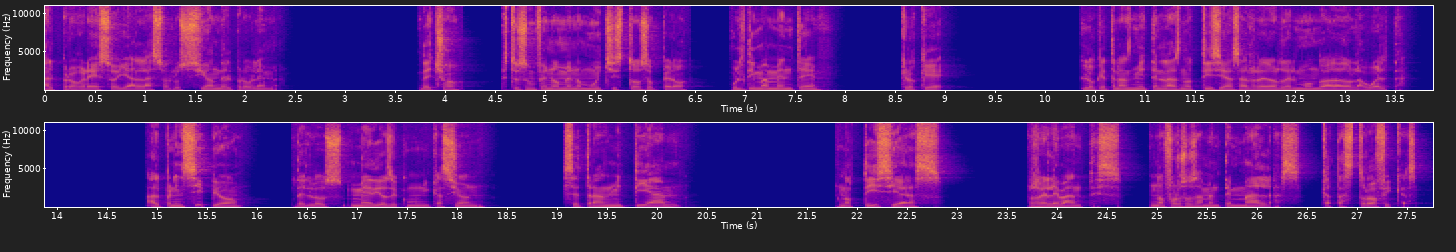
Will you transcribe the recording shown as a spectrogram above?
al progreso y a la solución del problema. De hecho, esto es un fenómeno muy chistoso, pero últimamente creo que lo que transmiten las noticias alrededor del mundo ha dado la vuelta. Al principio de los medios de comunicación se transmitían noticias relevantes, no forzosamente malas, catastróficas,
